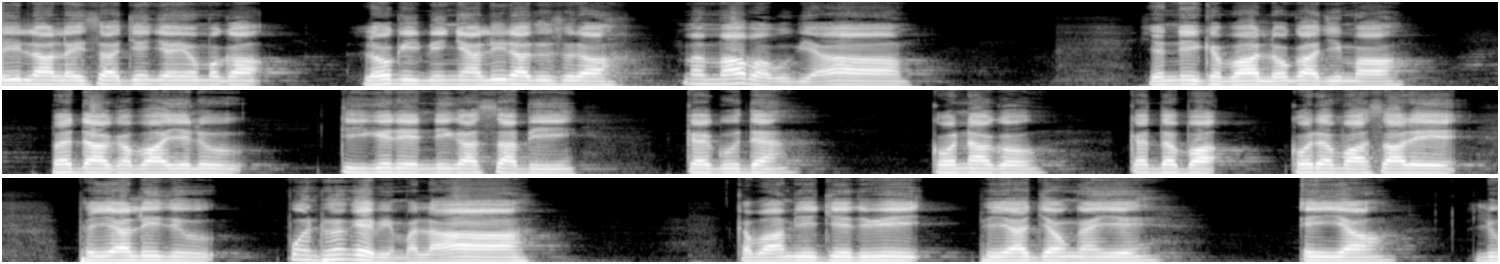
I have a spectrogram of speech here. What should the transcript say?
လေးလာလိုက်စားခြင်းကြံရောမကလောကီပညာလေးလာသူဆိုတာမှတ်မှားပါဘူးဗျာယနေ့ကမ္ဘာလောကကြီးမှာဗတ္တကဘာရဲ့လို့ တည်ခဲ့တဲ့နေ့ကစပြီးကကုတံကောနာကုံကတ္တပကောဓမစတဲ့ဖရာလေးစုပွင့်ထွန်းခဲ့ပြီမလားကဘာမြေကျေသွေးဖရာကြောင်းကန်ရဲ့အိမ်ရောင်လူ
